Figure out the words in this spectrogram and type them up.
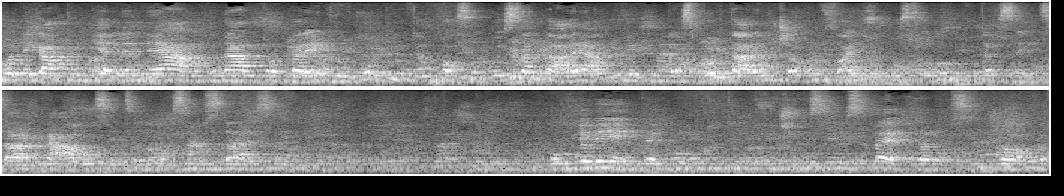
collegato in DLNA un altro apparecchio, un computer, posso poi salvare anche, trasportare diciamo, il file su questo computer senza cavo, senza dover spostare. Ovviamente come tutti gli uffici che si rispettano si gioca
